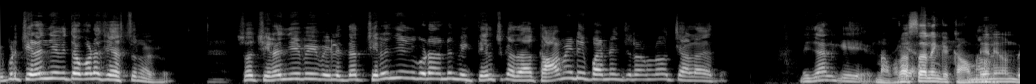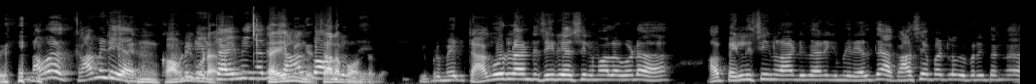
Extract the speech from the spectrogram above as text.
ఇప్పుడు చిరంజీవితో కూడా చేస్తున్నాడు సో చిరంజీవి వీళ్ళిద్దరు చిరంజీవి కూడా అంటే మీకు తెలుసు కదా కామెడీ పండించడంలో చాలా నిజానికి నవరసాలు ఇంకా కామెడీనే ఉంది. నవ కామెడీ comedy కూడా. టైమింగ్ అది చాలా బాగుంటుంది. ఇప్పుడు మీరు ఠాగూర్ లాంటి సీరియస్ సినిమాలో కూడా ఆ పెళ్ళి సీన్ లాంటి దానికి మీరు వెళ్తే ఆ కాసేపట్లో విపరీతంగా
